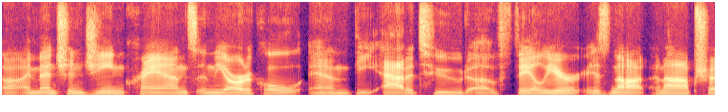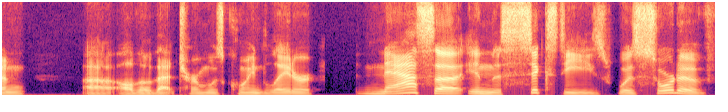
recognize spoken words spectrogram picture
Uh, I mentioned Gene Kranz in the article, and the attitude of failure is not an option, uh, although that term was coined later. NASA in the 60s was sort of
